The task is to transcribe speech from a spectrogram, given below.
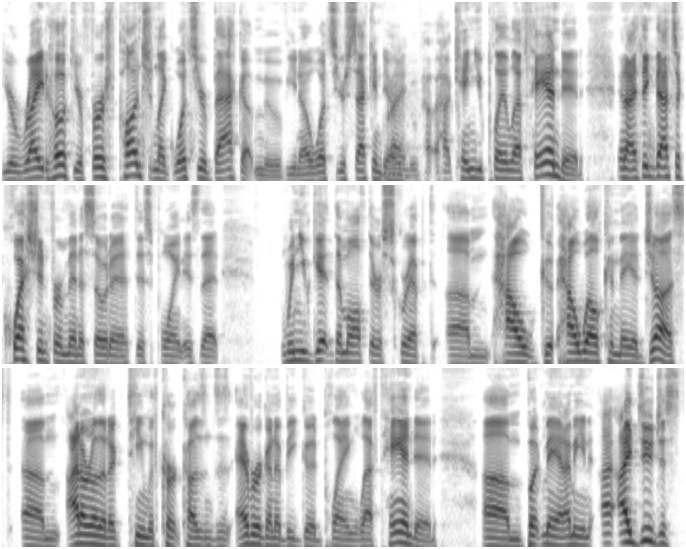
your right hook, your first punch, and like what's your backup move? You know, what's your secondary right. move? How, how, can you play left-handed? And I think that's a question for Minnesota at this point is that when you get them off their script, um, how good, how well can they adjust? Um, I don't know that a team with Kirk Cousins is ever going to be good playing left-handed. Um, but man, I mean, I, I do just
